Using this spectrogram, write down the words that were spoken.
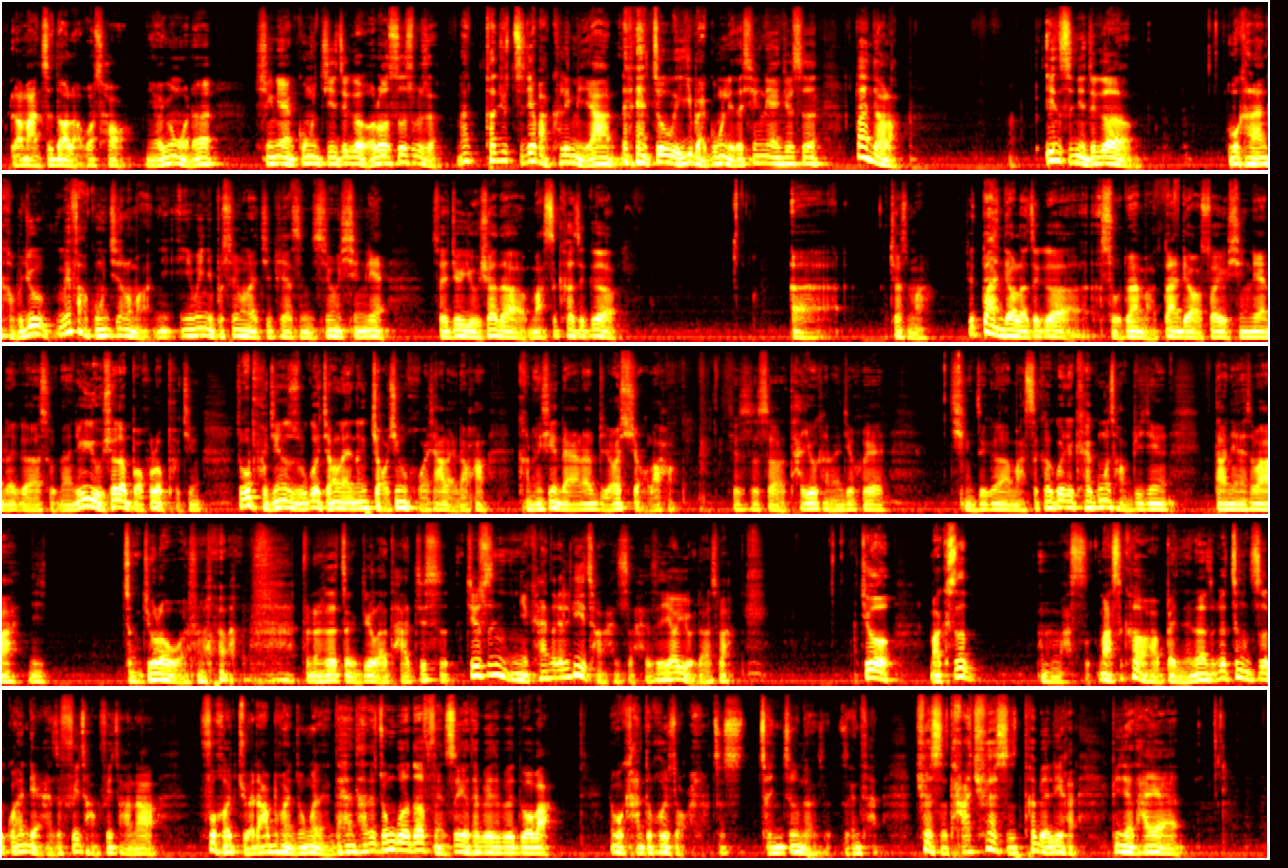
老马知道了，我操，你要用我的星链攻击这个俄罗斯是不是？那他就直接把克里米亚那边周围一百公里的星链就是断掉了，因此你这个乌克兰可不就没法攻击了嘛？你因为你不是用了 GPS，你是用星链。所以就有效的马斯克这个，呃，叫什么？就断掉了这个手段嘛，断掉所有星链这个手段，就有效的保护了普京。如果普京如果将来能侥幸活下来的话，可能性当然比较小了哈。就是说他有可能就会请这个马斯克过去开工厂，毕竟当年是吧？你拯救了我是吧？不能说拯救了他，就是就是你看这个立场还是还是要有的是吧？就马克思，马斯马斯克哈本人的这个政治观点还是非常非常的符合绝大部分中国人，但是他在中国的粉丝也特别特别多吧？我看都会说，哎呀，这是真正的人才，确实他确实特别厉害，并且他也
